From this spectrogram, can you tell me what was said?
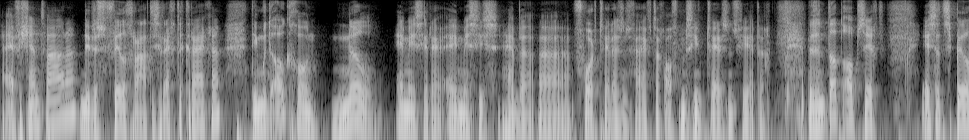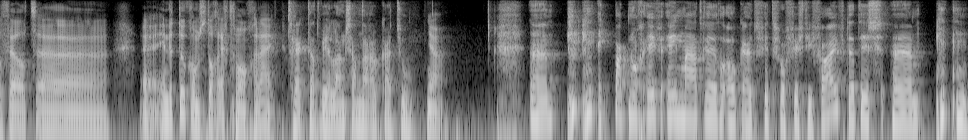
efficiënt waren, die dus veel gratis rechten krijgen, die moeten ook gewoon nul emissie, emissies hebben uh, voor 2050 of misschien 2040. Dus in dat opzicht is het speelveld uh, uh, in de toekomst toch echt gewoon gelijk. Trekt dat weer langzaam naar elkaar toe. Ja. Um, ik pak nog even één maatregel ook uit Fit for 55. Dat is, um,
